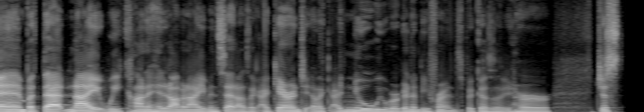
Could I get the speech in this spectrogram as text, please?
And but that night we kind of hit it off, and I even said I was like I guarantee, like I knew we were gonna be friends because of her, just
